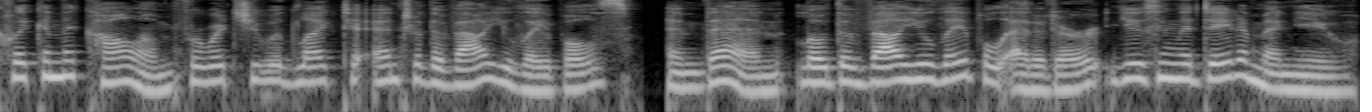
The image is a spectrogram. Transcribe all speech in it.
Click in the column for which you would like to enter the value labels, and then load the Value Label Editor using the Data menu.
